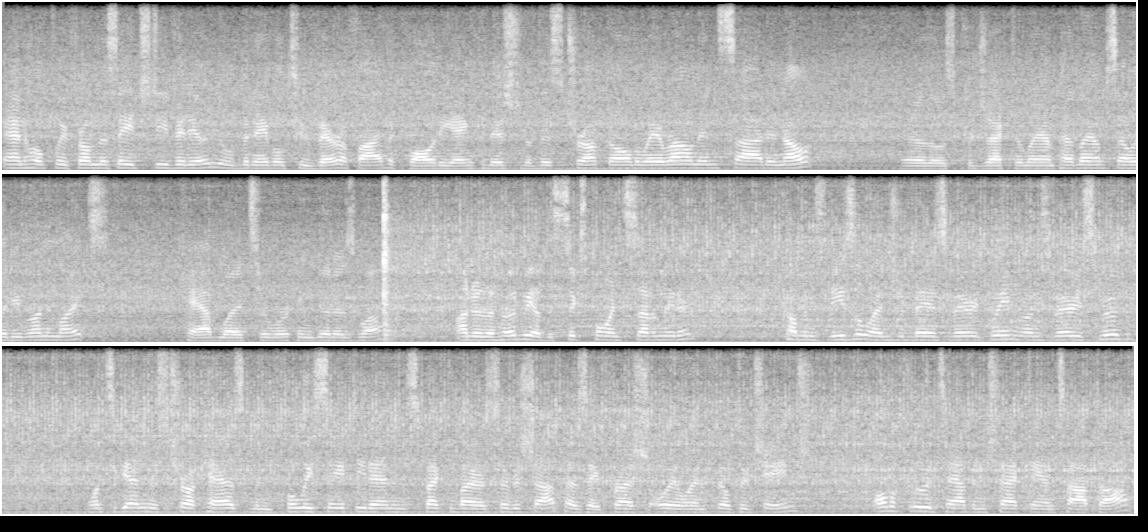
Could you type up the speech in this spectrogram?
And hopefully from this HD video, you'll have been able to verify the quality and condition of this truck all the way around, inside and out. There are those projector lamp headlamps, LED running lights. Cab lights are working good as well. Under the hood, we have the 6.7 liter Cummins diesel. Engine bay is very clean, runs very smooth. Once again, this truck has been fully safetied and inspected by our service shop, has a fresh oil and filter change. All the fluids have been checked and topped off,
